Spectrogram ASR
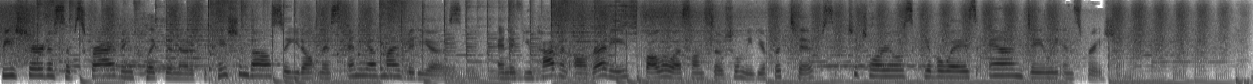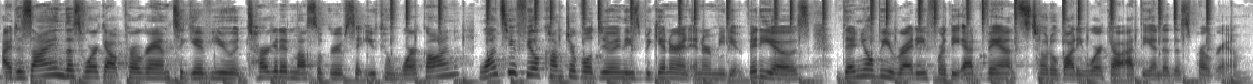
Be sure to subscribe and click the notification bell so you don't miss any of my videos. And if you haven't already, follow us on social media for tips, tutorials, giveaways, and daily inspiration. I designed this workout program to give you targeted muscle groups that you can work on. Once you feel comfortable doing these beginner and intermediate videos, then you'll be ready for the advanced total body workout at the end of this program.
